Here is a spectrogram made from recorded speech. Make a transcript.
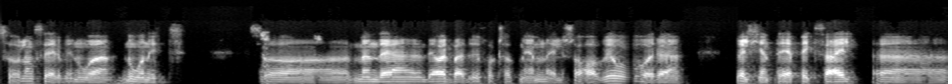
så lanserer vi noe, noe nytt. Så, men det, det, arbeider vi fortsatt med. Men ellers så har vi jo våre velkjente Epic-seil. Eh,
